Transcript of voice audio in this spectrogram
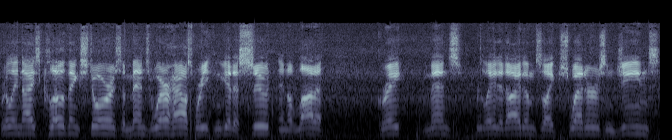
really nice clothing stores, a men's warehouse where you can get a suit and a lot of great men's related items like sweaters and jeans.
